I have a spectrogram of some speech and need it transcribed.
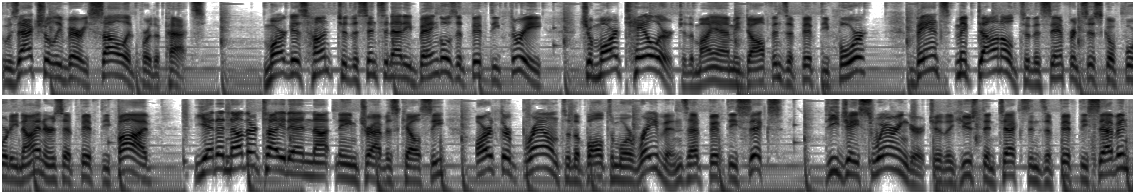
who was actually very solid for the Pats. Margus Hunt to the Cincinnati Bengals at 53. Jamar Taylor to the Miami Dolphins at 54. Vance McDonald to the San Francisco 49ers at 55. Yet another tight end not named Travis Kelce, Arthur Brown to the Baltimore Ravens at 56. DJ Swearinger to the Houston Texans at 57.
